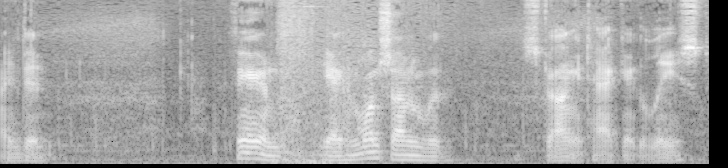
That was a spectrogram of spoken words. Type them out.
I did. I think I can. Yeah, I can one shot him with strong attack at least.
